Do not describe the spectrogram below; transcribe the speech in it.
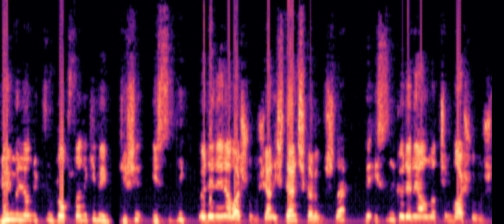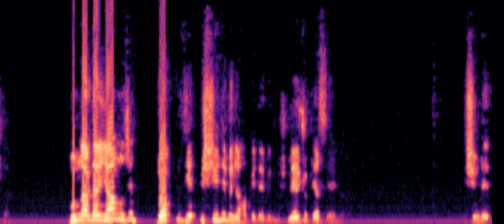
1 milyon 392 bin kişi işsizlik ödeneğine başvurmuş. Yani işten çıkarılmışlar ve işsizlik ödeneği almak için başvurmuşlar. Bunlardan yalnızca 477 bini hak edebilmiş mevcut yasaya göre. Şimdi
